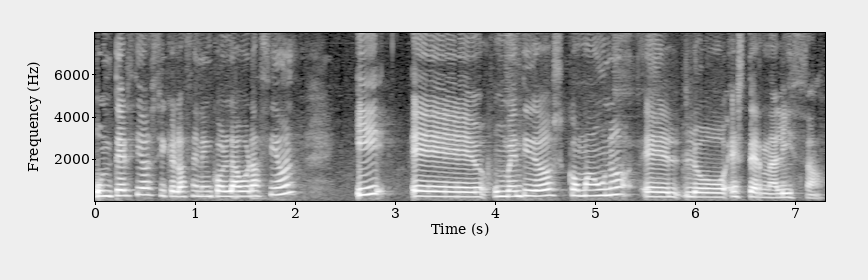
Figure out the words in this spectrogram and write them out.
Un tercio sí que lo hacen en colaboración y eh, un 22,1% eh, lo externaliza.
